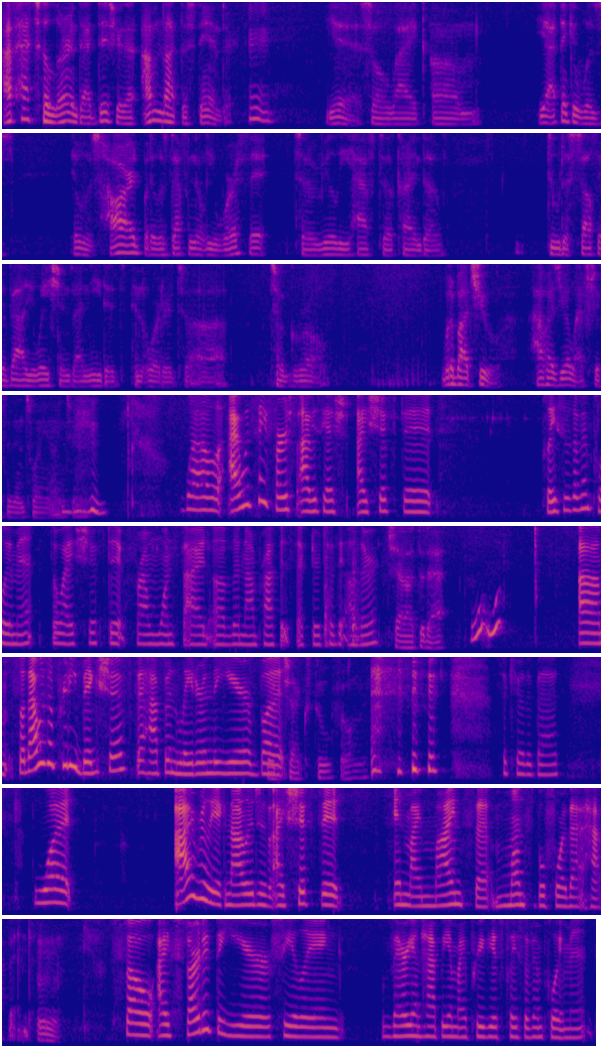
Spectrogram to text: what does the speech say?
i've had to learn that this year that i'm not the standard mm. Yeah so like um yeah i think it was it was hard but it was definitely worth it to really have to kind of do the self evaluations i needed in order to uh to grow what about you? How has your life shifted in 2019? well, I would say first, obviously, I, sh- I shifted places of employment. So I shifted from one side of the nonprofit sector to the other. Shout out to that. Woo. Um, so that was a pretty big shift. It happened later in the year, but big checks too. Feel me? Secure the bag. What I really acknowledge is I shifted in my mindset months before that happened. Mm. So I started the year feeling very unhappy in my previous place of employment,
